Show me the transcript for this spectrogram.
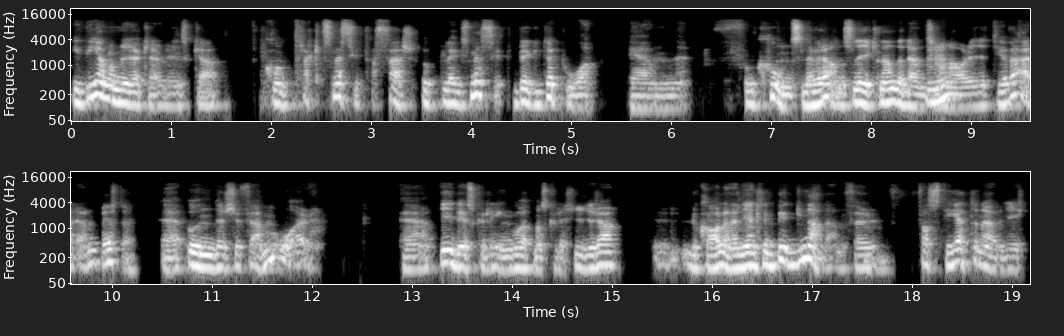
idén om Nya Karolinska kontraktsmässigt, affärsuppläggsmässigt byggde på en funktionsleverans liknande den som mm. man har i IT-världen eh, under 25 år. Eh, I det skulle ingå att man skulle hyra eh, lokalen, eller egentligen byggnaden, för fastigheten övergick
